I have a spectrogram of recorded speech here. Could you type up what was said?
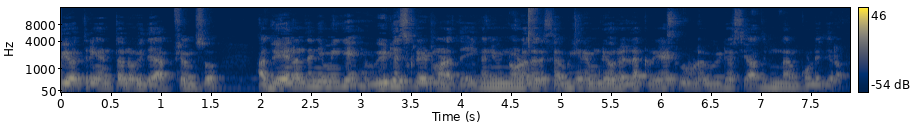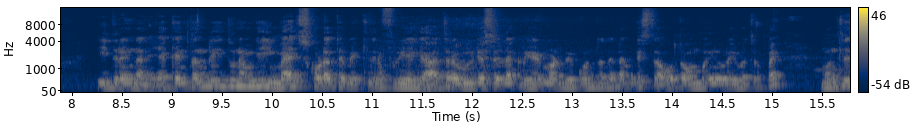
ವಿಯೋ ತ್ರೀ ಅಂತಲೂ ಇದೆ ಆಪ್ಷನ್ಸು ಅದು ಏನಂದ್ರೆ ನಿಮಗೆ ವೀಡಿಯೋಸ್ ಕ್ರಿಯೇಟ್ ಮಾಡುತ್ತೆ. ಈಗ ನೀವು ನೋಡೋದಾದ್ರೆ ಸಮೀರ್ ಎಂ ಡಿ ಅವರೆಲ್ಲ ಕ್ರಿಯೇಟ್ ಮಾಡೋ ವೀಡಿಯೋಸ್ ಯಾವುದರಿಂದ ಅನ್ಕೊಂಡಿದ್ದೀರಾ? ಇದರಿಂದಾನೆ. ಯಾಕೆಂತಂದ್ರೆ ಇದು ನಮಗೆ ಇಮ್ಯಾಜ್ ಕೊಡತ್ತೆ ಬೇಕಿದ್ರೆ ಫ್ರೀಯಾಗಿ ಆ ಥರ ವಿಡಿಯೋಸ್ ಎಲ್ಲ ಕ್ರಿಯೇಟ್ ಮಾಡಬೇಕು ಅಂತಂದ್ರೆ ನಮಗೆ ಸಾವಿರದ ಒಂಬೈನೂರ ಐವತ್ತು ರೂಪಾಯಿ ಮಂತ್ಲಿ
